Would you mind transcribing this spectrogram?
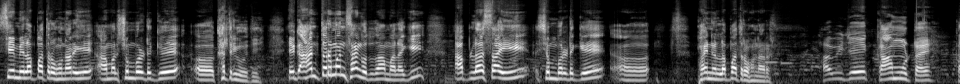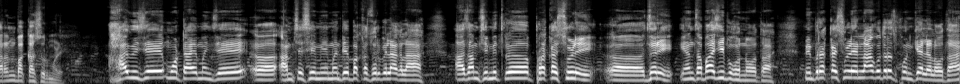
सेमीला पात्र होणार हे आम्हाला शंभर टक्के खात्री होती. एक अंतर्मन सांगत होतं आम्हाला की आपला साई शंभर टक्के फायनलला पात्र होणार. हा विजय का मोठा आहे? कारण बकासूरमुळे. हा विजय मोठा आहे म्हणजे आमच्या सेमीमध्ये बकासूर बी लागला. आज आमचे मित्र प्रकाश सुळे जरे यांचा बाजी बी होणं होता. मी प्रकाश सुळे यांना अगोदरच फोन केलेला होता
